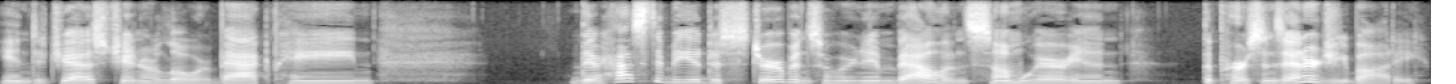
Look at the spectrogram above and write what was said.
indigestion or lower back pain, there has to be a disturbance or an imbalance somewhere in the person's energy body.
